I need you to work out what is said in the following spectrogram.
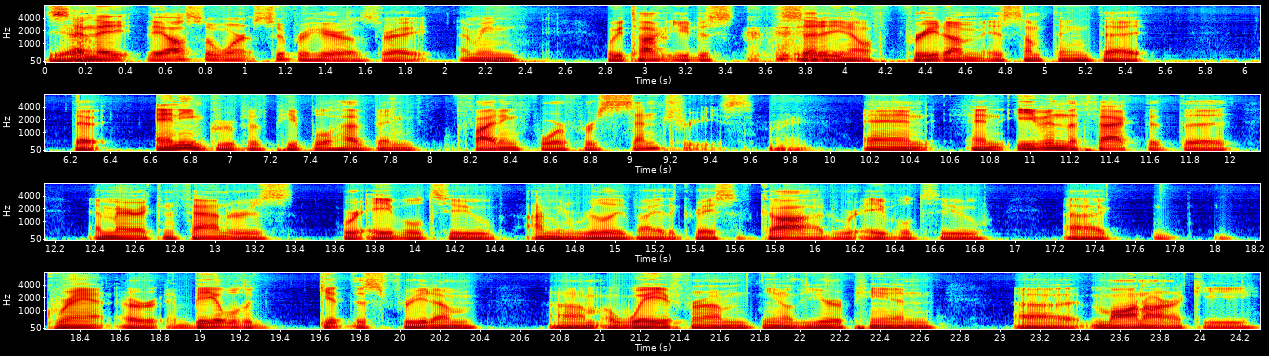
Yeah. And they, they also weren't superheroes, right? I mean, we talk. You just said it. You know, freedom is something that that any group of people have been fighting for for centuries. right. And and even the fact that the American founders were able to, I mean, really by the grace of God, we were able to uh, grant or be able to get this freedom um, away from you know the European uh, monarchy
